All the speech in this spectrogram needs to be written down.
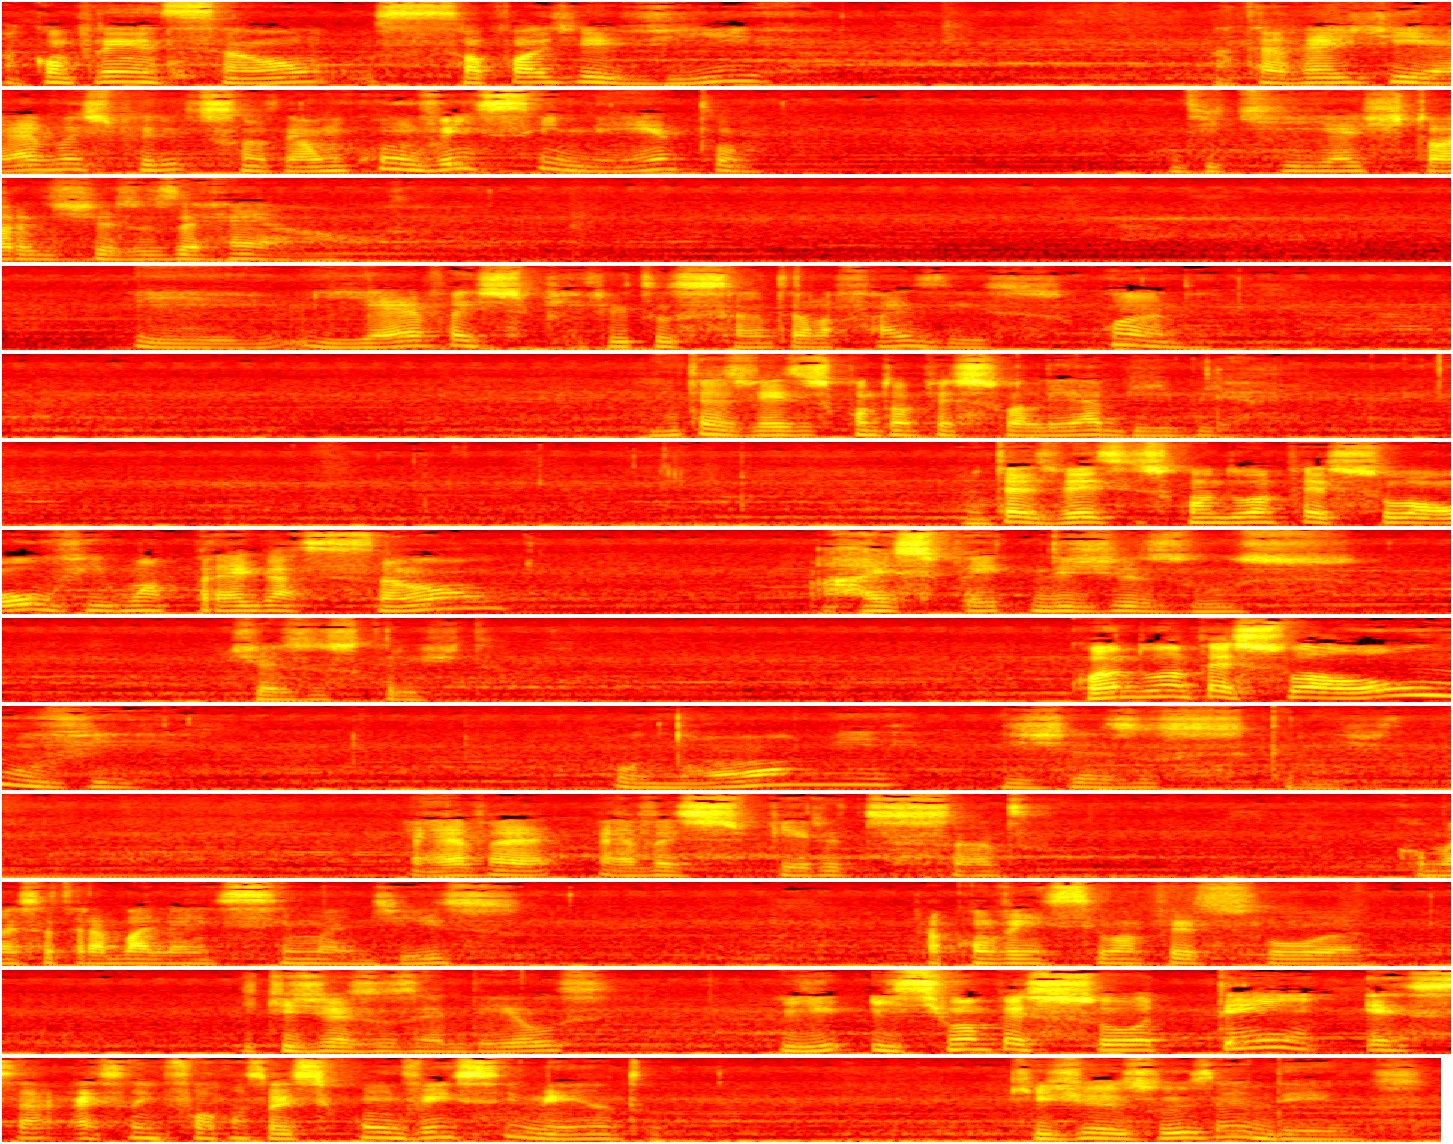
A compreensão só pode vir através de Eva e Espírito Santo. É um convencimento de que a história de Jesus é real. E, e Eva Espírito Santo ela faz isso. Quando? Muitas vezes, quando uma pessoa lê a Bíblia, muitas vezes, quando uma pessoa ouve uma pregação a respeito de Jesus, Jesus Cristo, quando uma pessoa ouve o nome de Jesus Cristo, Eva, Eva Espírito Santo começa a trabalhar em cima disso para convencer uma pessoa de que Jesus é Deus. E, e se uma pessoa tem essa, essa informação, esse convencimento que Jesus é Deus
